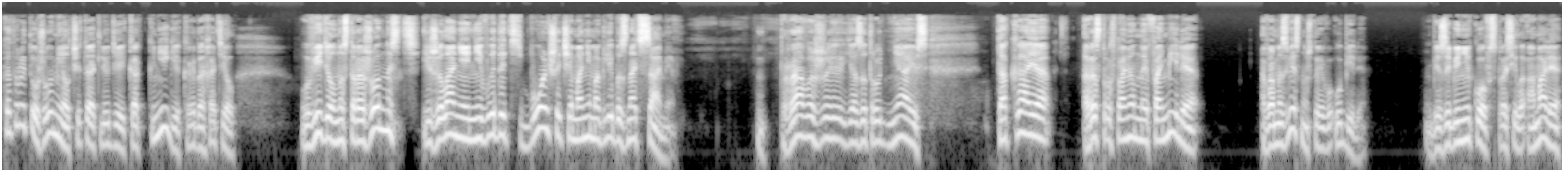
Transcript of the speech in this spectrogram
который тоже умел читать людей как книги, когда хотел, увидел настороженность и желание не выдать больше, чем они могли бы знать сами. Право же, я затрудняюсь. Такая распространенная фамилия. Вам известно, что его убили? Без обиняков, спросила Амалия.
